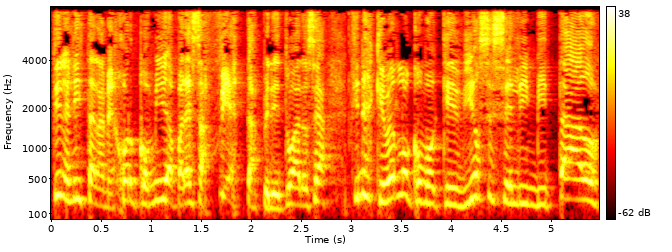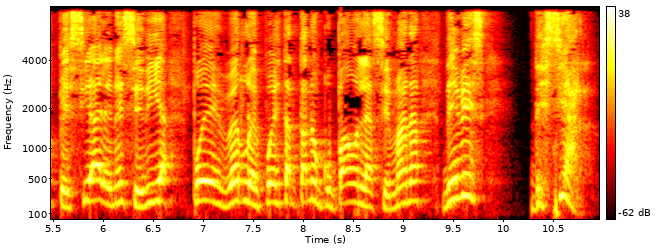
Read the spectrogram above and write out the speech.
Tienes lista la mejor comida para esa fiesta espiritual. O sea, tienes que verlo como que Dios es el invitado especial en ese día. Puedes verlo después de estar tan ocupado en la semana. Debes desear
